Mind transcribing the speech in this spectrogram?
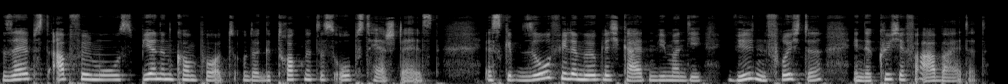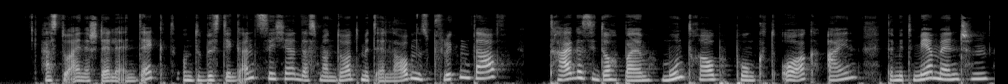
selbst Apfelmus, Birnenkompott oder getrocknetes Obst herstellst. Es gibt so viele Möglichkeiten, wie man die wilden Früchte in der Küche verarbeitet. Hast du eine Stelle entdeckt und du bist dir ganz sicher, dass man dort mit Erlaubnis pflücken darf? Trage sie doch beim mundraub.org ein, damit mehr Menschen,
